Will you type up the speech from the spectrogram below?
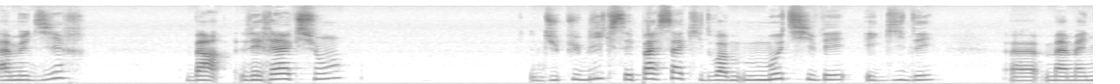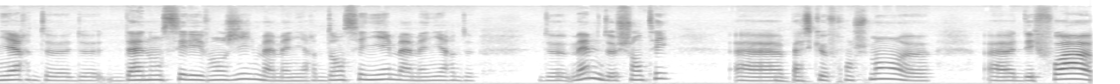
à me dire, ben, les réactions du public, c'est pas ça qui doit motiver et guider euh, ma manière de, d'annoncer l'évangile, ma manière d'enseigner, ma manière de, de même de chanter. Euh, mhm. Parce que franchement, euh, des fois,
